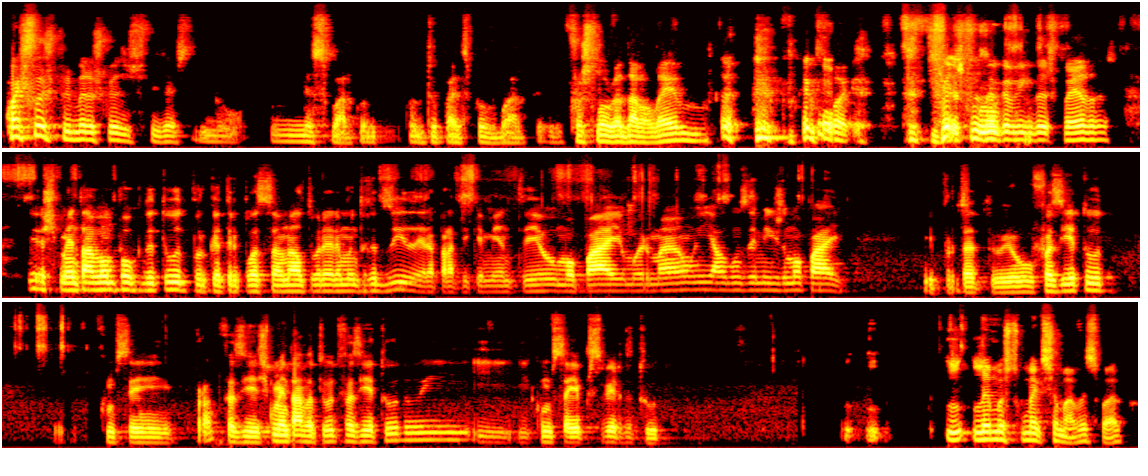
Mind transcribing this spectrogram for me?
quais foram as primeiras coisas que fizeste no, nesse barco, quando, quando o teu pai despegou do barco? Foste logo a dar a leve? Como é que foi? Tiveste fazer o caminho das pedras? Eu experimentava um pouco de tudo, porque a tripulação na altura era muito reduzida. Era praticamente eu, o meu pai, o meu irmão e alguns amigos do meu pai. E portanto eu fazia tudo. Comecei, pronto, fazia, experimentava tudo, fazia tudo e, e, e comecei a perceber de tudo. Lembras-te como é que se chamava esse barco?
